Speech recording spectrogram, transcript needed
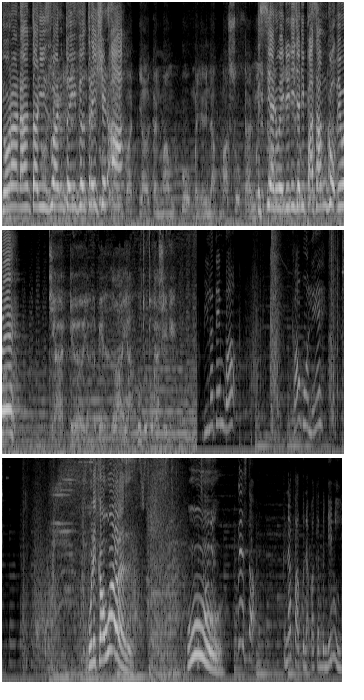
Diorang nak hantar Rizwan untuk infiltration arc. Hebat Yang akan mampu menyelinap masuk dan Kesian weh dia ni jadi pak sanggup je weh. Tiada yang lebih layak untuk tugas ini. Bila tembak, kau boleh Boleh kawal. Uh. Best tak? Kenapa aku nak pakai benda ni?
